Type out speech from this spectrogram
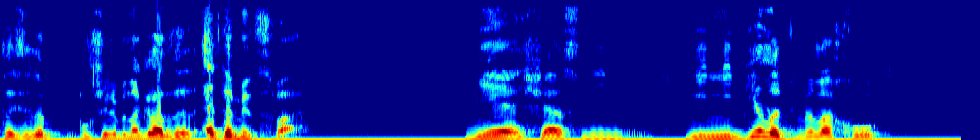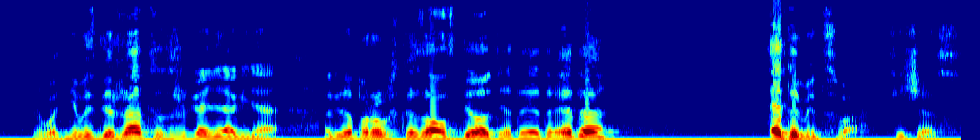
То есть это получили бы награду. Это мецва не сейчас не, не, не делать мелаху, вот, не воздержаться от зажигания огня, а когда пророк сказал сделать это, это, это, это мецва сейчас.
